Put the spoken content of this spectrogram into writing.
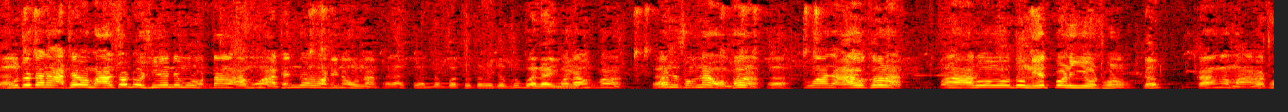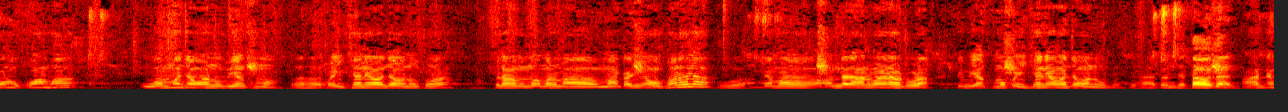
હું તો તને આઠે માર તો ડોસી ને હું રોટલા આમ આઠે જ વાટી હું ના ઘર નંબર તો તમે જબરું બનાવ્યું બનાવું પણ. પણ સોમના પણ તું આજે આવ્યો પણ હારું તો નેત પણ અહીંયા થોડો કારણ કે મારે થોડું કોમ હ. ઓમમાં જવાનું બેંકમાં. હા હા. પૈસા લેવા જવાનું થોડા. પેલા અમારા માતાજી ઓળખાણ હે ને? એમાં અંદર આનવાના થોડા. તે બેંકમાં પૈસા લેવા જવાનું હતું. હા તમે જતા હતા હા આ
